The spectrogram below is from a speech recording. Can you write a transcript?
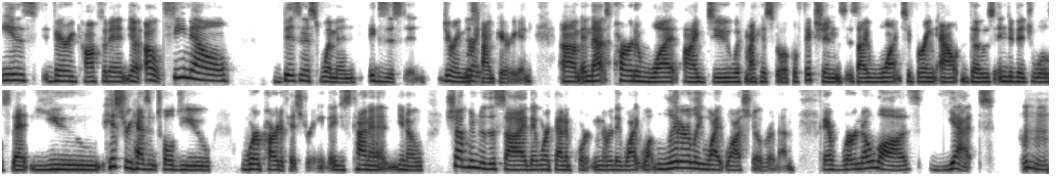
is very confident. Yeah. Oh, female business women existed during this right. time period. Um, and that's part of what I do with my historical fictions is I want to bring out those individuals that you history hasn't told you were part of history. They just kind of, you know, shoved them to the side. They weren't that important or they white literally whitewashed over them. There were no laws yet mm-hmm.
